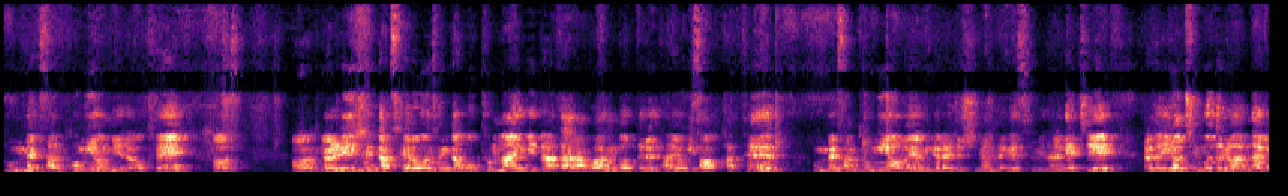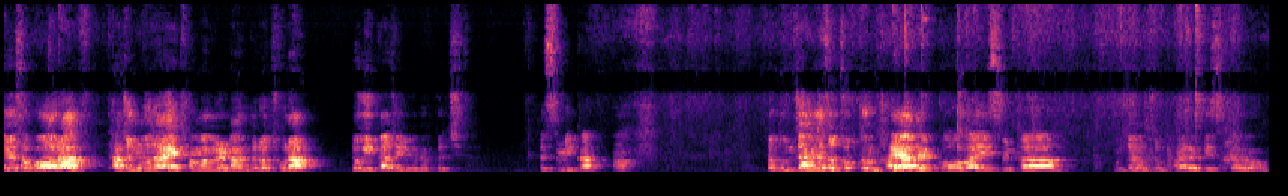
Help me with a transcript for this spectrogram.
문맥상 동의어입니다. 오케이? 어, 어, 열린 생각, 새로운 생각, 오픈 마인디드하다라고 하는 것들을 다 여기서 같은 문맥상 동의어로 연결해 주시면 되겠습니다. 알겠지? 그래서 이런 친구들을 만나기 위해서 뭐하라? 다중문화의 경험을 만들어 줘라. 여기까지 읽으면 끝이다. 됐습니까? 어. 자, 문장에서 조금 봐야 될 거가 있을까? 문장에서 좀 봐야 될 게 있을까요?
